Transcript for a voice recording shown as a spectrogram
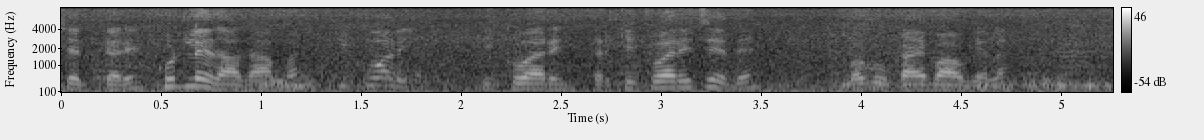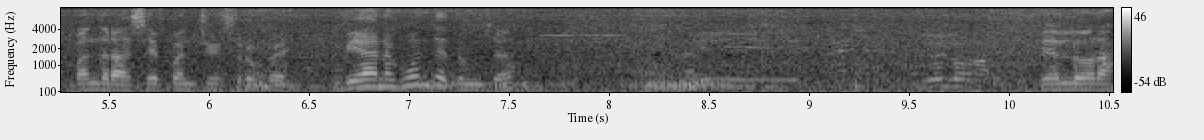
शेतकरी. कुठले दादा आपण? किकवारी. तर किकवारीचे ते. बघू काय भाव गेला. पंधराशे पंचवीस रुपये. बियाणं कोणते तुमचं? येल्लोरा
